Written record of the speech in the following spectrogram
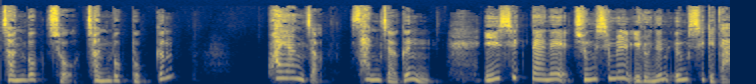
전복초, 전복볶음, 화양적, 산적은 이 식단의 중심을 이루는 음식이다.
